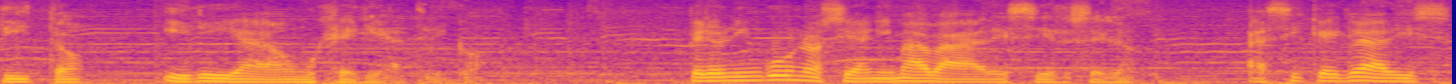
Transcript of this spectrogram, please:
Tito iría a un geriátrico. Pero ninguno se animaba a decírselo. Así que Gladys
